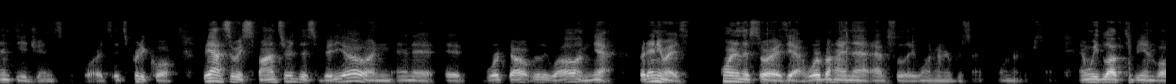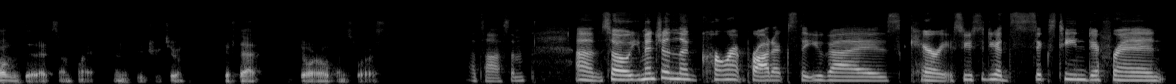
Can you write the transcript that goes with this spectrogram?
entheogens before. It's it's pretty cool. But yeah, so we sponsored this video and and it it worked out really well. And yeah, but anyways, point of the story is yeah, we're behind that absolutely 100%, 100%. And we'd love to be involved with it at some point in the future too, if that door opens for us. That's awesome. Um, so you mentioned the current products that you guys carry. So you said you had 16 different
